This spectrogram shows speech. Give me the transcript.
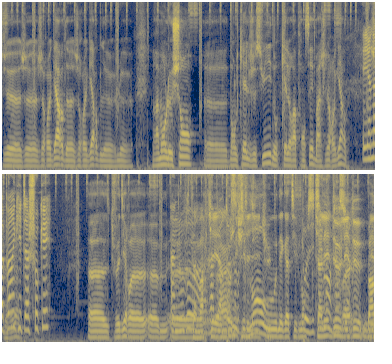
Je, je, je regarde, je regarde le, le, vraiment le champ euh, dans lequel je suis. Donc, quel rap français Bah, je le regarde. Et il y en a pas un qui t'a choqué? Euh, tu veux dire euh, un nouveau, marqué un positivement ou négativement Positivement, les deux, les deux, bah,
